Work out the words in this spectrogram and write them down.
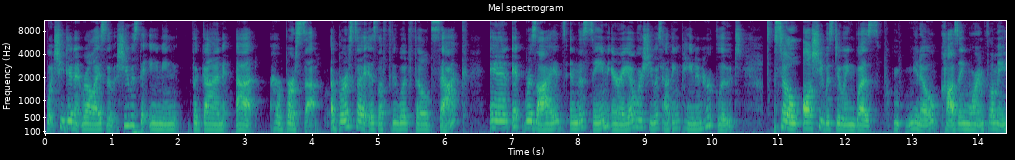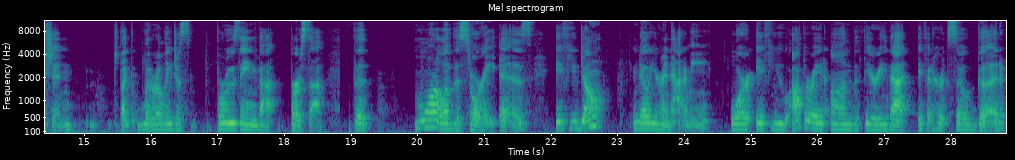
what she didn't realize that she was the aiming the gun at her bursa. A bursa is a fluid filled sac and it resides in the same area where she was having pain in her glute. So all she was doing was, you know, causing more inflammation, like literally just bruising that bursa the moral of the story is if you don't know your anatomy or if you operate on the theory that if it hurts so good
